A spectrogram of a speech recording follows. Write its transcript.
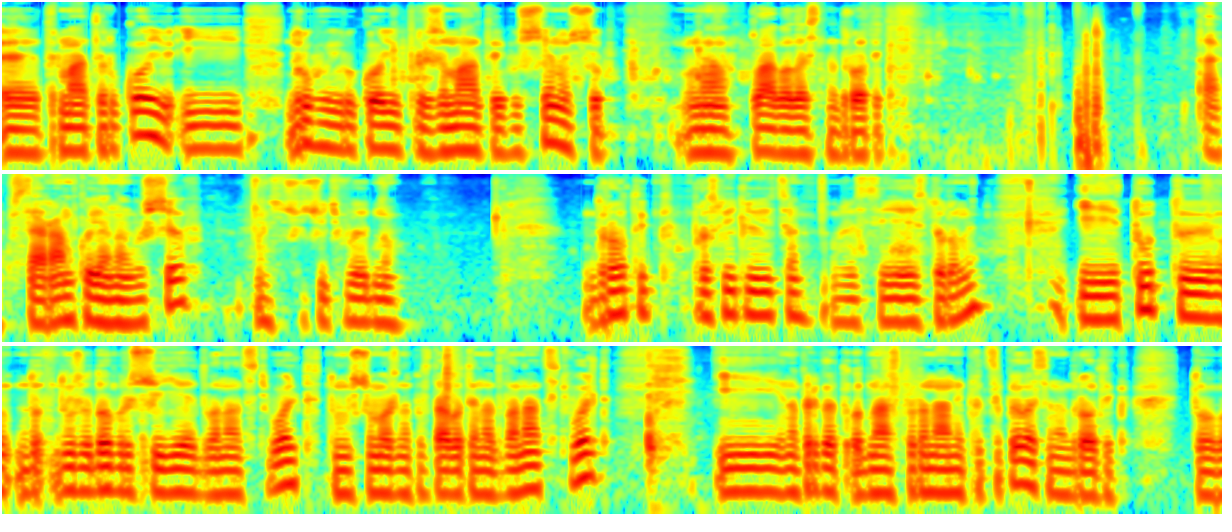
е, тримати рукою і другою рукою прижимати вощину, щоб вона плавалась на дротик. Так, все, рамку я навощив. Ось чуть-чуть видно. Дротик просвітлюється вже з цієї сторони. І тут е, дуже добре, що є 12 вольт, тому що можна поставити на 12 вольт. І, наприклад, одна сторона не прицепилася на дротик, то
